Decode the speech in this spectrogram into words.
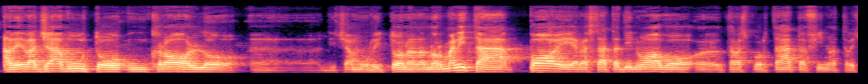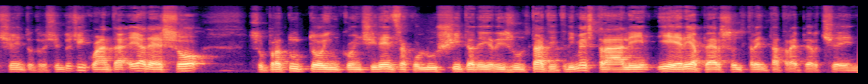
Aveva già avuto un crollo eh, diciamo un ritorno alla normalità, poi era stata di nuovo eh, trasportata fino a 300-350 e adesso, soprattutto in coincidenza con l'uscita dei risultati trimestrali, ieri ha perso il 33%.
